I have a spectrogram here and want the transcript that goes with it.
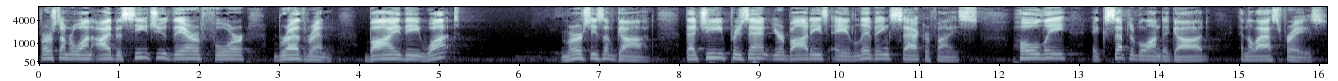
Verse number one I beseech you, therefore, brethren, by the what? Mercies of God that ye present your bodies a living sacrifice, holy, acceptable unto God. And the last phrase.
